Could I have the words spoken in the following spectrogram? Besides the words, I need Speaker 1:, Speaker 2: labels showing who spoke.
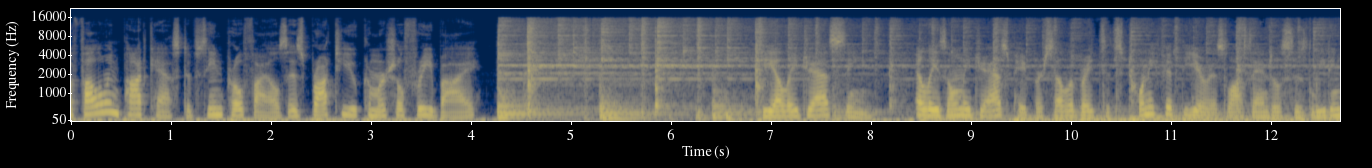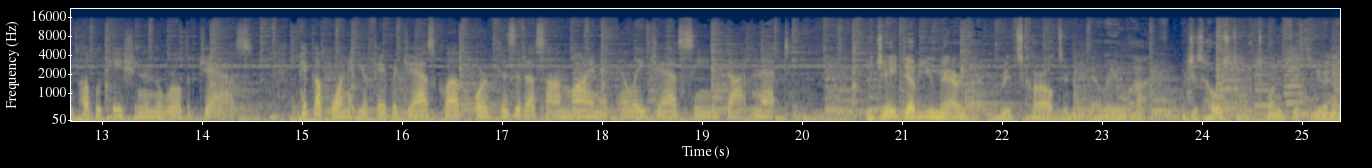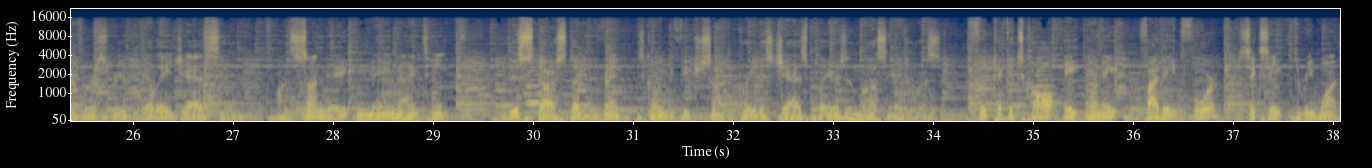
Speaker 1: The following podcast of Scene Profiles is brought to you commercial free by the LA Jazz Scene. LA's only jazz paper celebrates its 25th year as Los Angeles' leading publication in the world of jazz. Pick up one at your favorite jazz club or visit us online at lajazzscene.net.
Speaker 2: The JW Marriott in Ritz Carlton in LA Live, which is hosting the 25th year anniversary of the LA Jazz Scene on Sunday, May 19th. This star studded event is going to feature some of the greatest jazz players in Los Angeles. For tickets, call 818 584 6831.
